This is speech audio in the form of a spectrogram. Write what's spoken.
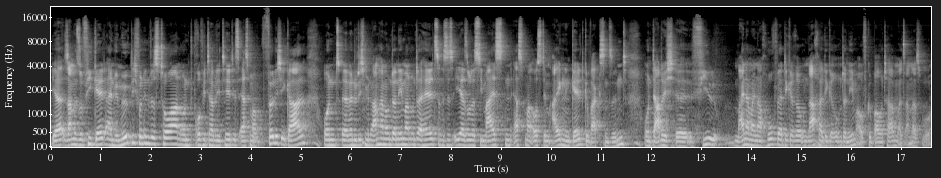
ja, sammle so viel Geld ein wie möglich von Investoren und Profitabilität ist erstmal völlig egal. Und äh, wenn du dich mit Mannheimer Unternehmern unterhältst, dann ist es eher so, dass die meisten erstmal aus dem eigenen Geld gewachsen sind und dadurch äh, viel meiner Meinung nach hochwertigere und nachhaltigere Unternehmen aufgebaut haben als anderswo.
